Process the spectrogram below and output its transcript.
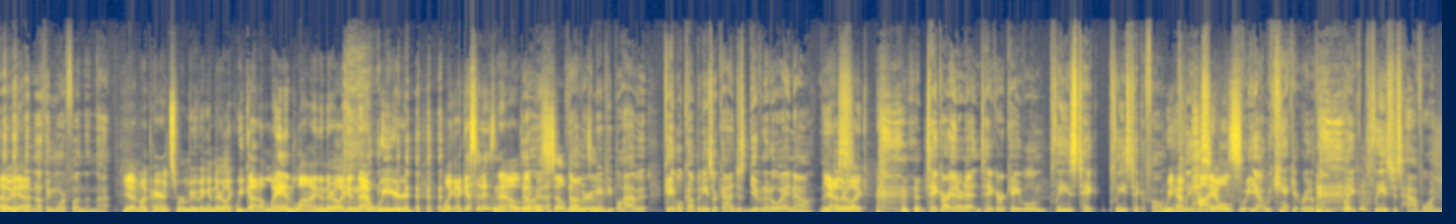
Oh yeah, nothing more fun than that. yeah. My parents were moving, and they're like, we got a landline, and they're like, isn't that weird? I'm like, I guess it is now. Like, oh this yeah, cell phones. not very many people have it. Cable companies are kind of just giving it away now. yeah, just, they're like, take our internet and take our cable and please take please take a phone. we have please. piles. We- yeah, we can't get rid of them. like, please just have one.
